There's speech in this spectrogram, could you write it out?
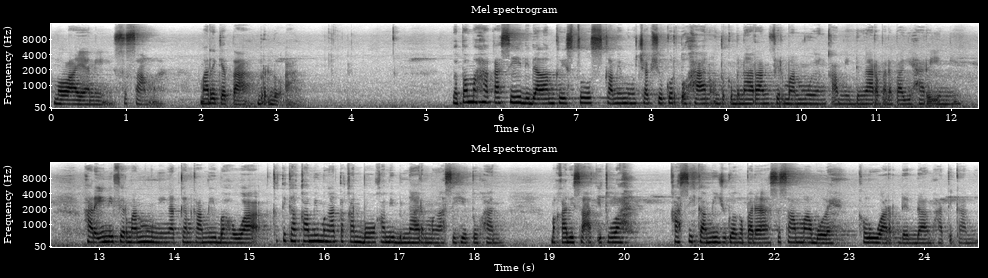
melayani sesama. Mari kita berdoa. Bapa Maha Kasih di dalam Kristus, kami mengucap syukur Tuhan untuk kebenaran firman-Mu yang kami dengar pada pagi hari ini. Hari ini firman-Mu mengingatkan kami bahwa ketika kami mengatakan bahwa kami benar mengasihi Tuhan, maka di saat itulah kasih kami juga kepada sesama boleh keluar dari dalam hati kami.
